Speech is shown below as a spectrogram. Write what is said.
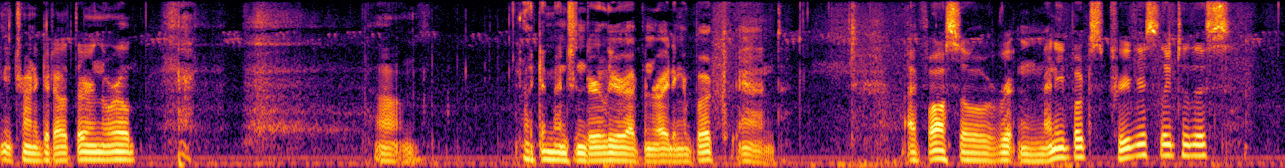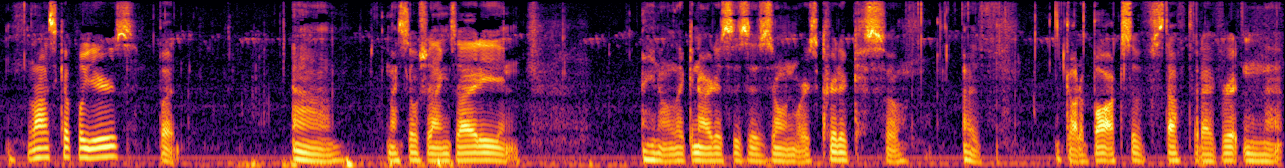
me trying to get out there in the world. Um, like I mentioned earlier, I've been writing a book, and I've also written many books previously to this last couple years, but um, my social anxiety and you know, like an artist is his own worst critic, so I've got a box of stuff that I've written that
